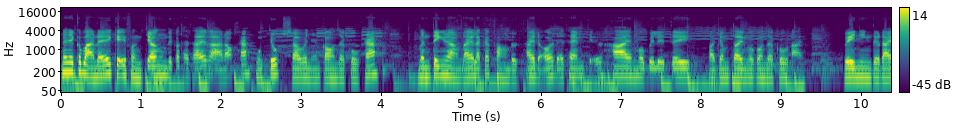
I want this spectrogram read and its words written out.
nếu như các bạn để ý kỹ phần chân thì có thể thấy là nó khác một chút so với những con Zaku khác mình tin rằng đây là cái phần được thay đổi để thêm chữ High Mobility vào trong tên của con Zaku này. Vì nhìn từ đây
